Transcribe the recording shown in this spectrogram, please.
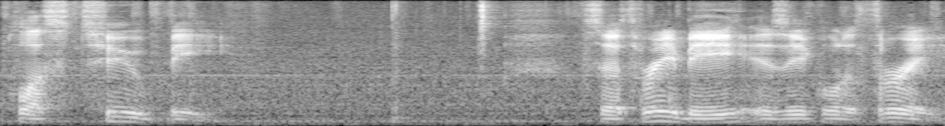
plus 2b. So 3b is equal to 3.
